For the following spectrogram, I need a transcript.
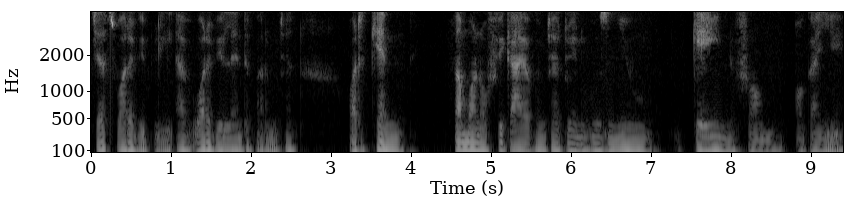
just what have you what have you learned about Umchato? What can someone ofikayo of Umchato who's new gain from Okanye?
